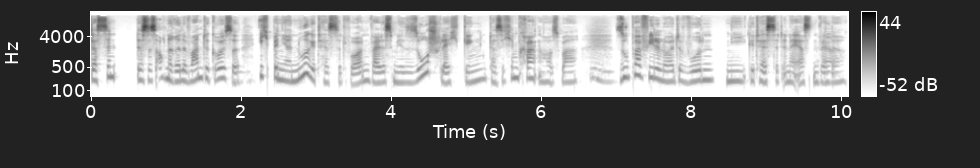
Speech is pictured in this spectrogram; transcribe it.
das sind, das ist auch eine relevante Größe. Ich bin ja nur getestet worden, weil es mir so schlecht ging, dass ich im Krankenhaus war. Super viele Leute wurden nie getestet in der ersten Welle.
